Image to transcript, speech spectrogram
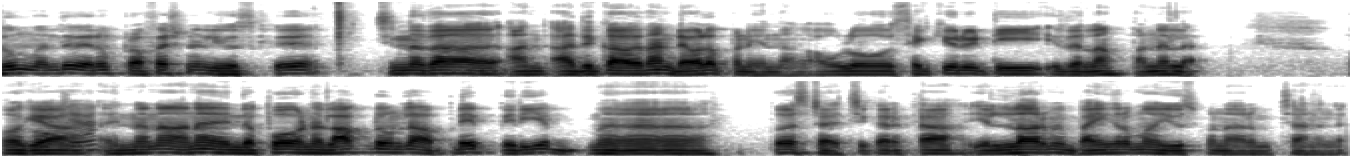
ஜூம் வந்து வெறும் ப்ரொஃபஷனல் யூஸ்க்கு சின்னதாக அந் அதுக்காக தான் டெவலப் பண்ணியிருந்தாங்க. அவ்வளோ செக்யூரிட்டி இதெல்லாம் பண்ணலை. ஓகே. Okay. என்னன்னா ஆனால் இந்த போன லாக்டவுனில் அப்படியே பெரிய பர்ஸ்ட் ஆச்சு கரெக்டாக எல்லாருமே பயங்கரமாக யூஸ் பண்ண ஆரம்பிச்சானுங்க.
